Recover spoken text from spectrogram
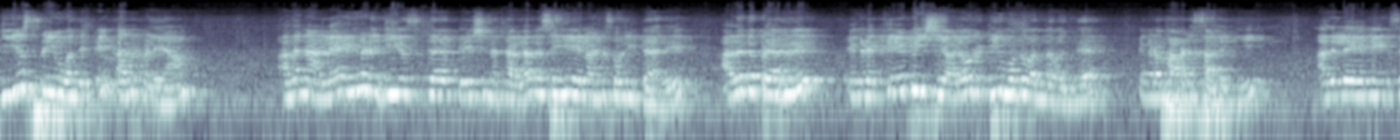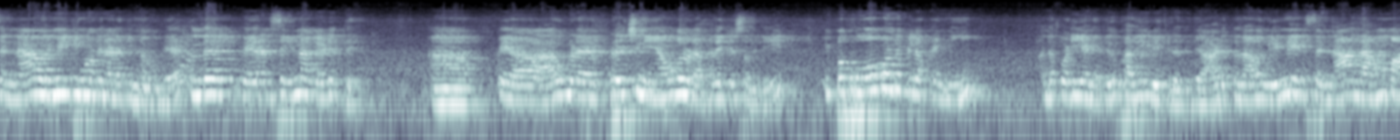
ஜிஎஸ்டி வந்துட்டு கருப்பலையாம். அதனால எங்களோட ஜிஎஸ்ட பேசினத்தால அதை செய்யலாம்னு சொல்லிட்டாரு. அதுக்கு பிறகு எங்களோட கேபிசியால ஒரு டீம் ஒன்று வந்தவங்க எங்களோட பாடசாலைக்கு. அதில் என்ன சொன்னால் ஒரு மீட்டிங் ஒன்று நடத்தினவங்க. அந்த பேரண்ட்ஸையும் நாங்கள் எடுத்து அவங்களோட பிரச்சனையை அவங்களோட கதைக்க சொல்லி இப்போ ஃபோன் ஃபில்அப் பண்ணி அந்த பொடியனுக்கு பதிவு வைக்கிறதுக்கு அடுத்தது அவங்க என்ன சொன்னால் அந்த அம்மா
